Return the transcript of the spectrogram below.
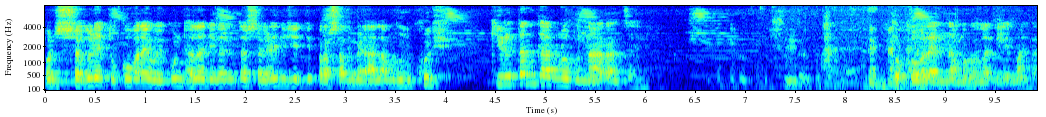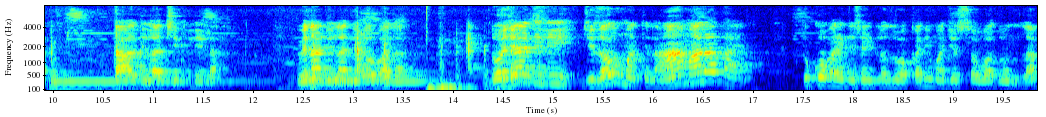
पण सगळे तुकोबराय वैकुंठाला निघाले तर सगळ्यांनी जे ते प्रसाद मिळाला म्हणून खुश कीर्तनकार लोक नाराज झाले. तुकोबऱ्यांना म्हणू लागले महाराज. टाळ दिला चिखलीला विना दिला निळोबाला ध्वजा दिली जिजाऊ मातेला आम्हाला काय? तुकोबाऱ्यांनी सांगितलं लोकांनी माझे सव्वा दोन लाख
